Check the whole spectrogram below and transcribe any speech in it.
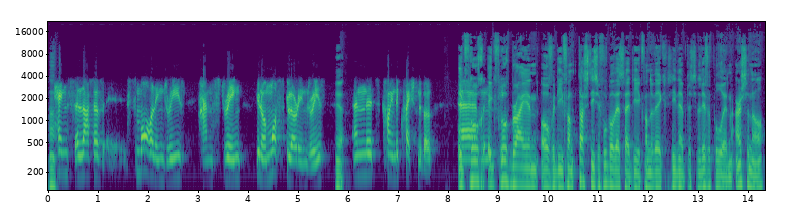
Hence, a lot of uh, small injuries, hamstring, you know, muscular injuries, Ja. and it's kind of questionable. Ik vroeg, Um, ik vroeg Brian over die fantastische voetbalwedstrijd... die ik van de week gezien heb tussen Liverpool en Arsenal.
